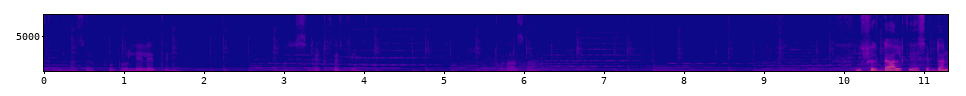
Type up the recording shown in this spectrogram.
तो यहाँ से फ़ोटो ले लेते हैं। सेलेक्ट करके थोड़ा सा इफ़ेक्ट डाल के इसे डन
